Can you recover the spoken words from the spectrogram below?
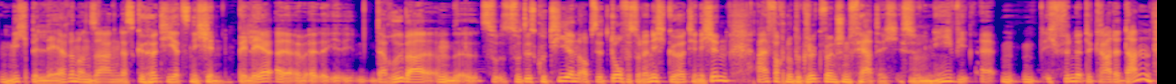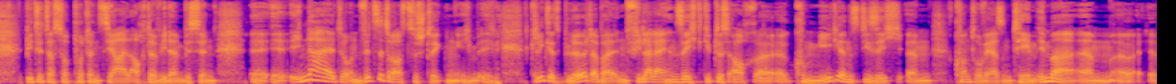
mich belehren und sagen, das gehört hier jetzt nicht hin. Belehr, äh, äh, darüber äh, zu, zu diskutieren, ob es jetzt doof ist oder nicht, gehört hier nicht hin. Einfach nur beglückwünschen, fertig. Ich so, mhm. nee, wie, äh, ich finde, gerade dann bietet das so Potenzial, auch da wieder ein bisschen äh, Inhalte und Witze draus zu stricken. Ich, ich, klingt jetzt blöd, aber in vielerlei Hinsicht gibt es auch äh, Comedians, die sich ähm, kontroversen Themen immer ähm, äh, äh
